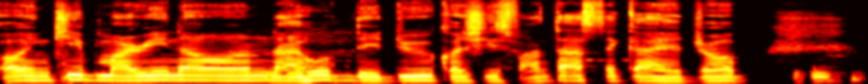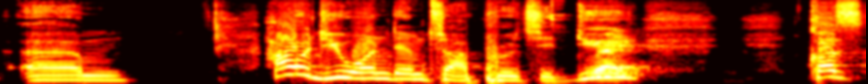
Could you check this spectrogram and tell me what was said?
or and keep Marina on. I Mhm. hope they do because she's fantastic at her job. Mm-hmm. Um how would you want them to approach it? Do you Right. because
